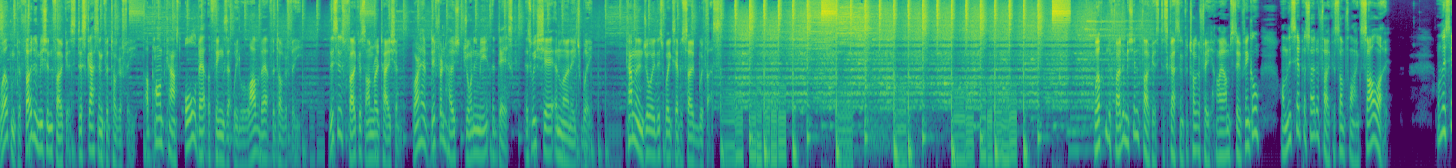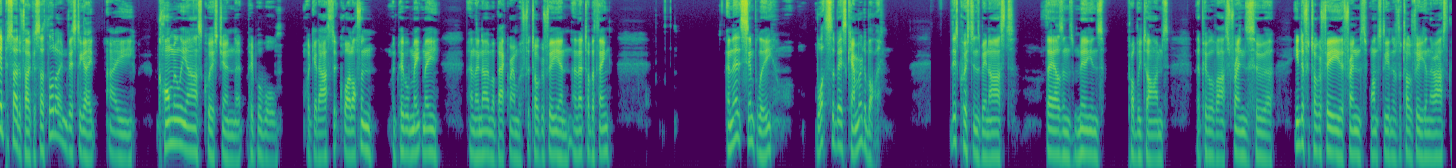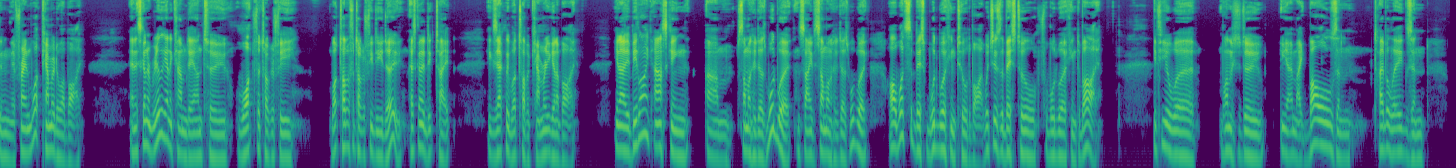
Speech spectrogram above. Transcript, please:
Welcome to Photo Mission Focus, discussing photography, a podcast all about the things that we love about photography. This is Focus on Rotation, where I have different hosts joining me at the desk as we share and learn each week. Come and enjoy this week's episode with us. Welcome to Photo Mission Focus, discussing photography. Hi, I'm Steve Finkel. On this episode of Focus, I'm flying solo. On this episode of Focus, I thought I'd investigate a commonly asked question that people will I get asked it quite often when people meet me and they know my background with photography and, and that type of thing. And that's simply what's the best camera to buy? This question's been asked thousands, millions, probably times that people have asked friends who are into photography. Their friends wants to get into photography, and they're asking their friend, "What camera do I buy?" And it's going to really going to come down to what photography, what type of photography do you do? That's going to dictate exactly what type of camera you're going to buy. You know, it'd be like asking um, someone who does woodwork and saying to someone who does woodwork, "Oh, what's the best woodworking tool to buy? Which is the best tool for woodworking to buy?" If you were wanting to do you know, make bowls and table legs and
